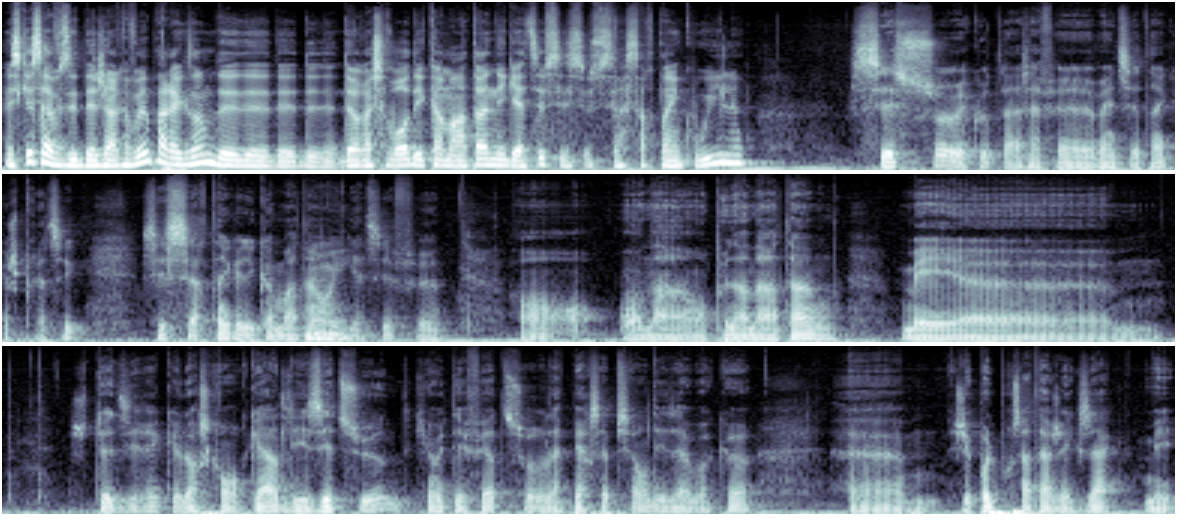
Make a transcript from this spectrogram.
Est-ce que ça vous est déjà arrivé, par exemple, de recevoir des commentaires négatifs? C'est c'est certain que oui, là. C'est sûr, écoute, ça fait 27 ans que je pratique. C'est certain que les commentaires Ah oui. négatifs, euh, on, on, en- on peut en entendre. Mais euh, je te dirais que lorsqu'on regarde les études qui ont été faites sur la perception des avocats, euh, j'ai pas le pourcentage exact, mais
